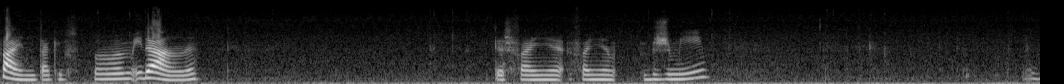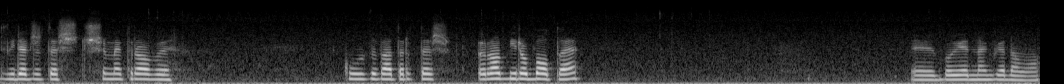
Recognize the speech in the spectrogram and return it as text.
fajny, taki powiem idealny. Też fajnie, fajnie brzmi. Widać, że też 3-metrowy kultywator też robi robotę. Y, bo jednak wiadomo.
